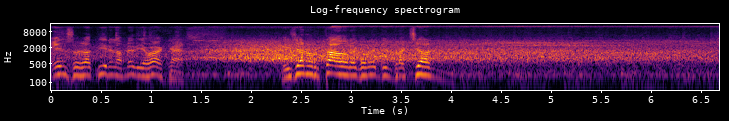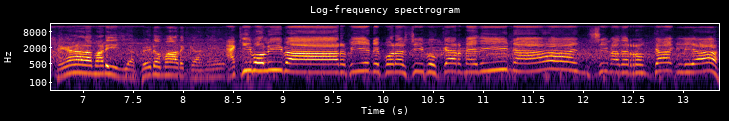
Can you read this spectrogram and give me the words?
Enzo ya tiene las medias bajas. Y John Hurtado le comete infracción. Se gana la amarilla, pero marcan. ¿eh? Aquí Bolívar viene por allí buscar Medina. Encima de Roncaglia.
